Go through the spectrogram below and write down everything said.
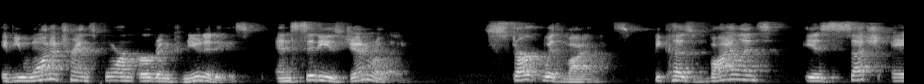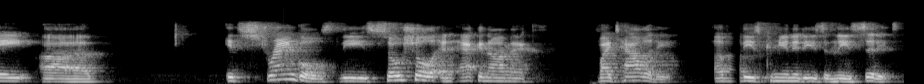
if you want to transform urban communities and cities generally, start with violence because violence is such a uh, it strangles the social and economic vitality of these communities in these cities.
